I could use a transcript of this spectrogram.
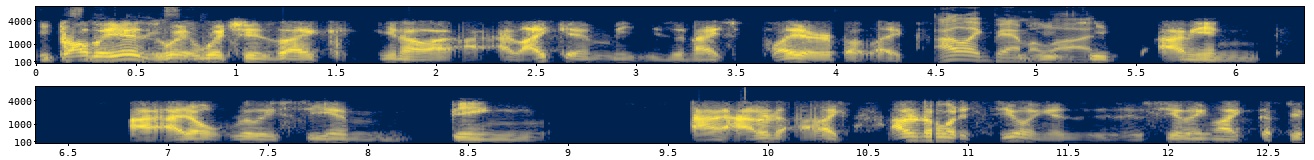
he probably is, whi- which is like you know I, I like him. He's a nice player, but like I like Bam a he- lot. he- I mean, I, I don't really see him being. I, I don't know. Like I don't know what his ceiling is. Is his ceiling like the 15th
